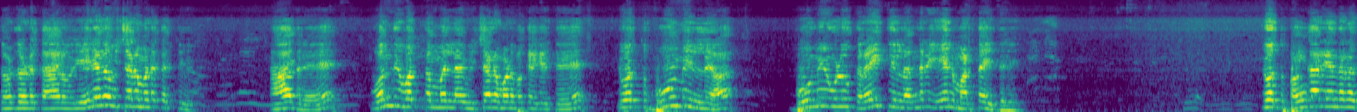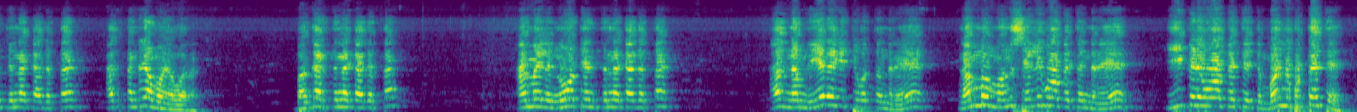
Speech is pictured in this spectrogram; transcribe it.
ದೊಡ್ಡ ದೊಡ್ಡ ಕಾರು, ಏನೇನೋ ವಿಚಾರ ಮಾಡಕತ್ತೀವಿ. ಆದ್ರೆ, ಒಂದು ಇವತ್ತು ನಮ್ಮಲ್ಲಿ ನಾವು ವಿಚಾರ ಮಾಡ್ಬೇಕಾಗೈತೆ, ಇವತ್ತು ಭೂಮಿ ಇಲ್ಲ, ಭೂಮಿ ಉಳುಕ್ ರೈತ ಇಲ್ಲ ಅಂದ್ರೆ ಏನ್ ಮಾಡ್ತಾ ಇದ್ದೀರಿ? ಇವತ್ತು ಬಂಗಾರಿ ಅಂದ್ರೆ ನಾವು ತಿನ್ನಕ್ಕಾಗತ್ತಾ? ಆಗತ್ತನ್ರಿ ಅಮ್ಮ ಅವರ ಬಂಗಾರ ತಿನ್ನಕ್ಕಾಗತ್ತಾ? ಆಮೇಲೆ ನೋಟ್ ಏನ್ ತಿನ್ನಕ್ಕಾಗತ್ತಾ? ಅದು ನಮ್ದು ಏನಾಗೈತಿ ಇವತ್ತಂದ್ರೆ ನಮ್ಮ ಮನಸ್ಸು ಎಲ್ಲಿಗೆ ಹೋಗತ್ತೆ ಅಂದ್ರೆ ಈ ಕಡೆ ಹೋಗತೈತೆ, ಮಣ್ಣು ಬಿಟ್ಟೈತೆ,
